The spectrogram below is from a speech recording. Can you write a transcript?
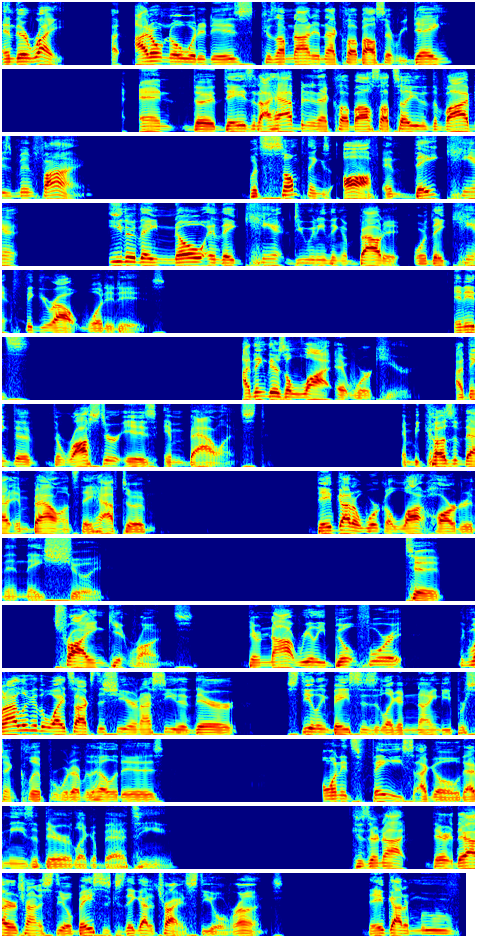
And they're right. I, I don't know what it is because I'm not in that clubhouse every day. And the days that I have been in that clubhouse, I'll tell you that the vibe has been fine. But something's off, and they can't either they know and they can't do anything about it, or they can't figure out what it is. And it's I think there's a lot at work here. I think the the roster is imbalanced. And because of that imbalance, they have to they've got to work a lot harder than they should to try and get runs. They're not really built for it. Like when I look at the White Sox this year and I see that they're stealing bases at like a 90% clip or whatever the hell it is, on its face, I go, that means that they're like a bad team. Because they're not, they're they're out here trying to steal bases because they got to try and steal runs. They've got to move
